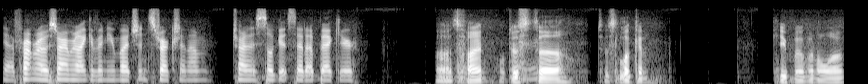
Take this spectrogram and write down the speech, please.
Yeah, front row, sorry I'm not giving you much instruction. I'm trying to still get set up back here. Oh, that's fine. We'll just uh, just looking. Keep moving along.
